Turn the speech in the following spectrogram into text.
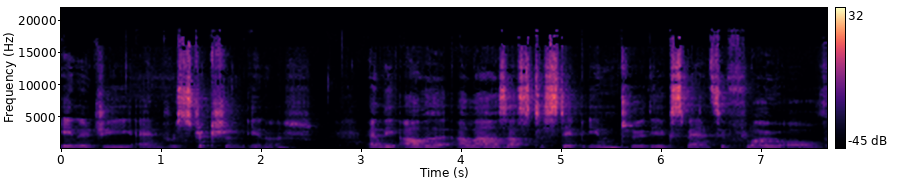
energy and restriction in it and the other allows us to step into the expansive flow of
